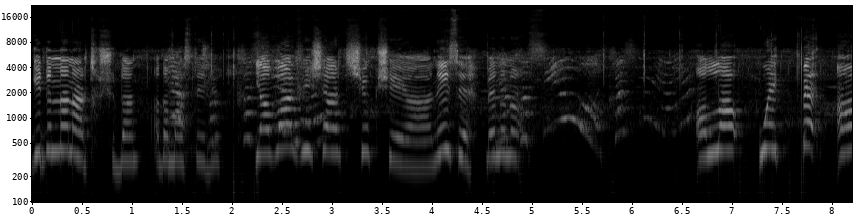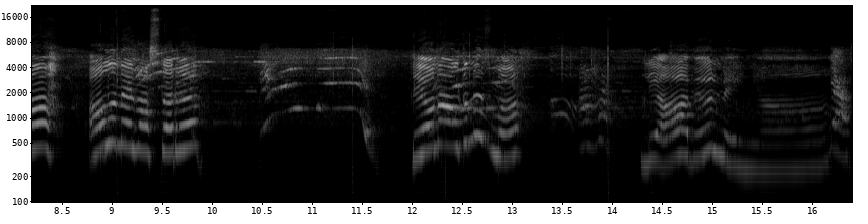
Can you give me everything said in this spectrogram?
Gidin lan artık şuradan. Adam hasta ediyor. Ya wifi işareti yok şey ya. Neyse ben onu... Kasıyor. Kasıyor ya. Allahu Ekber. Ah! Alın elmasları. Leon'u aldınız mı? Aha. Ya abi ölmeyin ya. Ya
